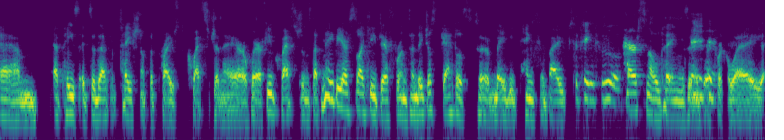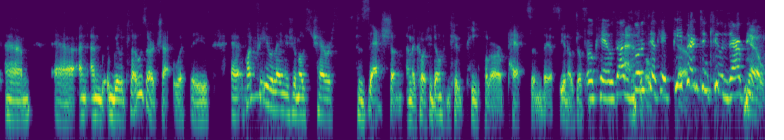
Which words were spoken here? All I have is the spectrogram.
um, a piece. It's an adaptation of the Proust questionnaire, where a few questions that maybe are slightly different, and they just get us to maybe think about To think, personal things in a different way. Um, uh, and, and we'll close our chat with these. Uh, what for you, Elaine, is your most cherished possession? And of course, you don't include people or pets in this, you know, just Okay, I was, I was going to say, okay, people aren't included, are No.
